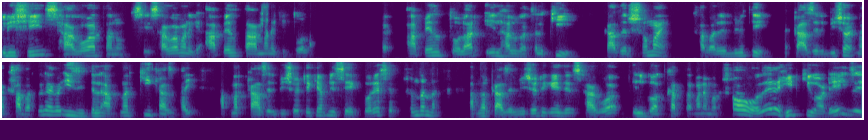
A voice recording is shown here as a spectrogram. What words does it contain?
কৃষি, সাগোয়া তানু সাগোয়া মানে কি? আপেল, তা মানে কি? তোলা। আপেল তোলার ইল হালুয়া তাহলে কি? কাজের সময়? খাবারের বিরতি? কাজের বিষয়? না খাবার? তাহলে ইজি তাহলে আপনার কি কাজ ভাই? আপনার কাজের বিষয়টা কি আপনি চেক করেছেন সুন্দর না। আপনার কাজের বিষয়টা কি এই যে সাগোয়া ইল খাত্তা মানে মনে সহজ হিট কিওয়ার্ড এই যে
